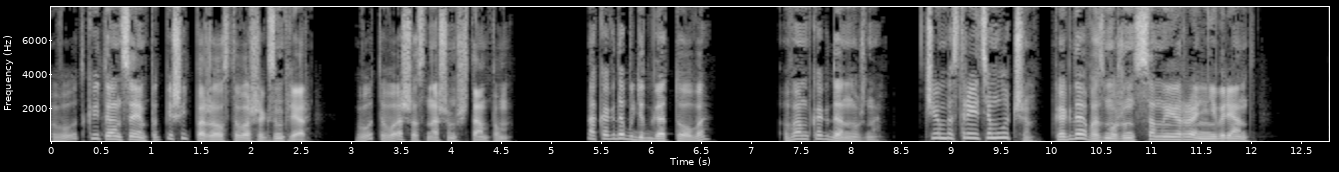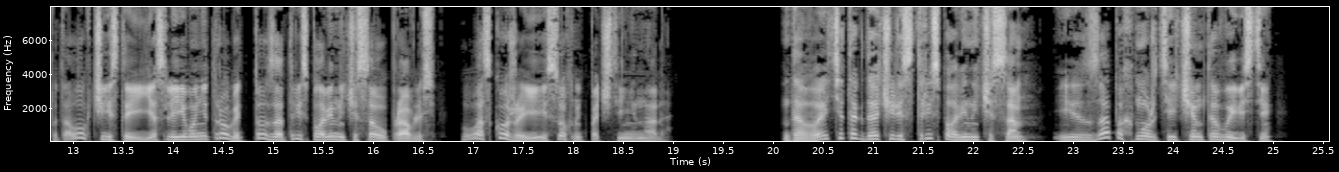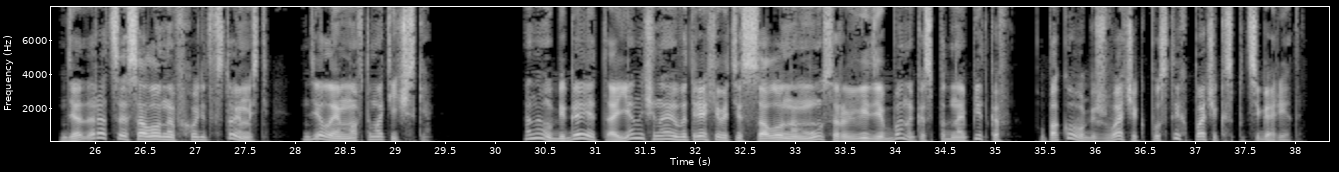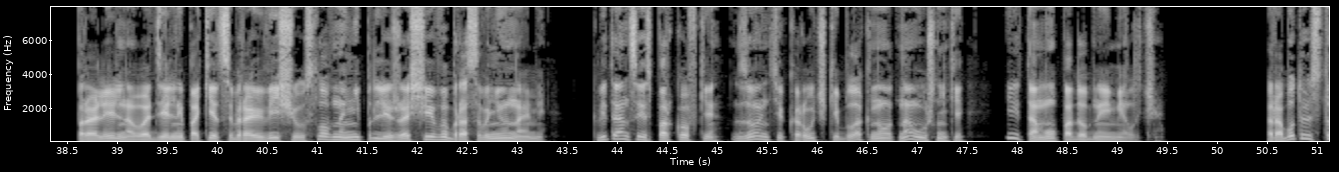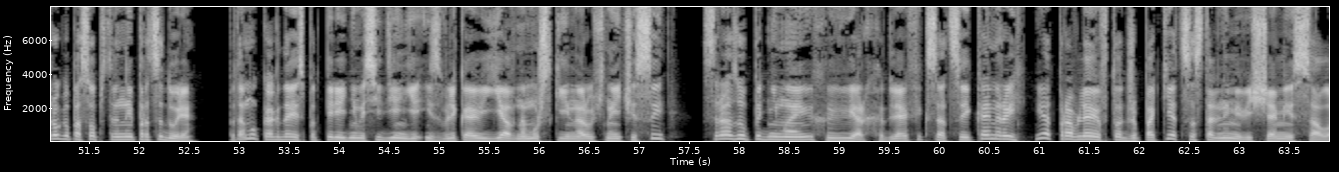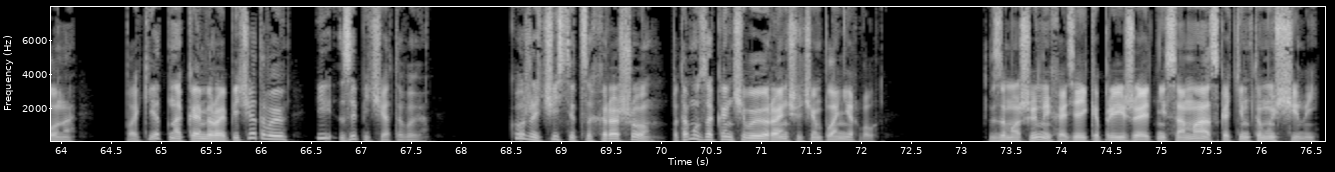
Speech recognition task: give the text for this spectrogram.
«Вот квитанция. Подпишите, пожалуйста, ваш экземпляр». Вот ваша с нашим штампом. А когда будет готово? Вам когда нужно? Чем быстрее, тем лучше. Когда возможен самый ранний вариант? Потолок чистый, если его не трогать, то за три с половиной часа управлюсь. У вас кожа, ей сохнуть почти не надо. Давайте тогда через три с половиной часа. И запах можете чем-то вывести. Деодорация салона входит в стоимость. Делаем автоматически. Она убегает, а я начинаю вытряхивать из салона мусор в виде банок из-под напитков, упаковок жвачек, пустых пачек из-под сигарет. Параллельно в отдельный пакет собираю вещи, условно не подлежащие выбрасыванию нами. Квитанции из парковки, зонтик, ручки, блокнот, наушники и тому подобные мелочи. Работаю строго по собственной процедуре, Потому, когда из-под переднего сиденья извлекаю явно мужские наручные часы, сразу поднимаю их вверх для фиксации камерой и отправляю в тот же пакет с остальными вещами из салона. Пакет на камеру опечатываю и запечатываю. Кожа чистится хорошо, потому заканчиваю раньше, чем планировал. За машиной хозяйка приезжает не сама, а с каким-то мужчиной.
